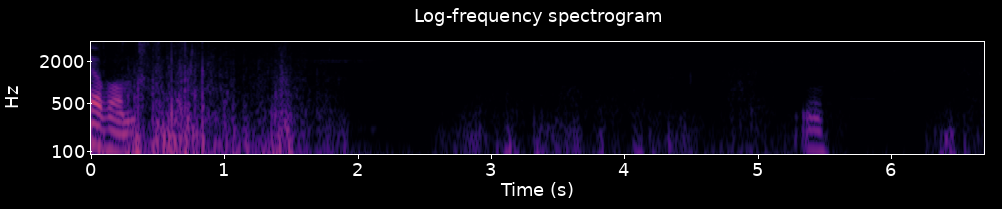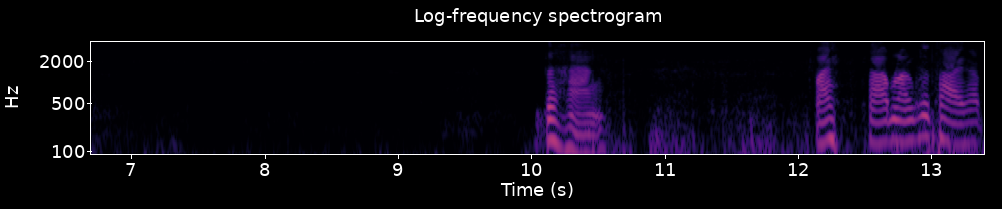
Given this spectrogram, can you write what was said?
ครับผมทหางไปสามหลังสุดท้ายครับ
